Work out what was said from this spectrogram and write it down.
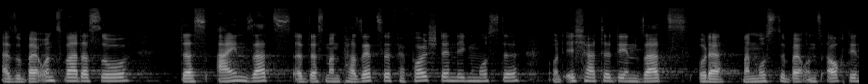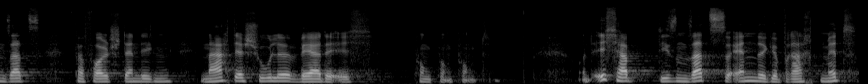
Also bei uns war das so, dass ein Satz, äh, dass man ein paar Sätze vervollständigen musste und ich hatte den Satz, oder man musste bei uns auch den Satz vervollständigen, nach der Schule werde ich, Punkt, Punkt, Punkt. Und ich habe diesen Satz zu Ende gebracht mit,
